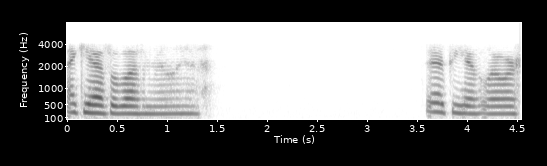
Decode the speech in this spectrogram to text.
Nike has 11 million. Therapy has lower.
